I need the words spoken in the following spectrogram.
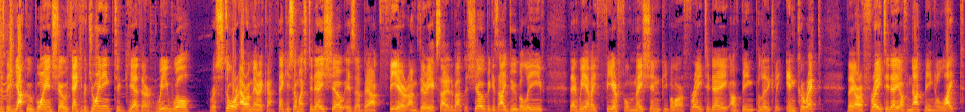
is the Jaco Booyens Show. Thank you for joining. Together, we will restore our America. Thank you so much. Today's show is about fear. I'm very excited about the show because I do believe that we have a fearful nation. People are afraid today of being politically incorrect. They are afraid today of not being liked.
